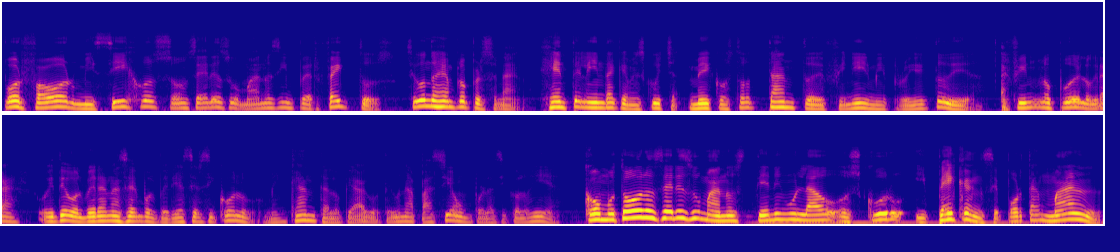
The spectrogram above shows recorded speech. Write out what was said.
Por favor, mis hijos son seres humanos imperfectos. Segundo ejemplo personal, gente linda que me escucha, me costó tanto definir mi proyecto de vida. Al fin lo pude lograr. Hoy de volver a nacer volvería a ser psicólogo. Me encanta lo que hago, tengo una pasión por la psicología. Como todos los seres humanos, tienen un lado oscuro y pecan, se portan mal,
